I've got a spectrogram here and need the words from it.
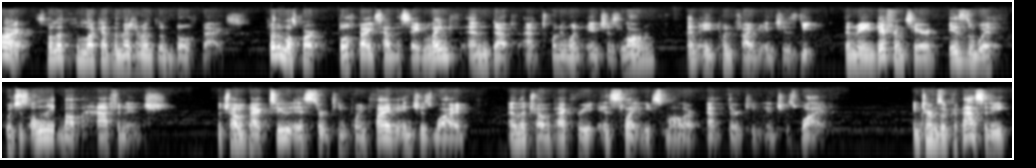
All right, so let's look at the measurements of both bags. For the most part, both bags have the same length and depth at 21 inches long and 8.5 inches deep. The main difference here is the width, which is only about half an inch. The Travel Pack 2 is 13.5 inches wide, and the Travel Pack 3 is slightly smaller at 13 inches wide. In terms of capacity,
